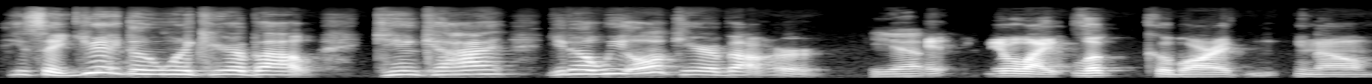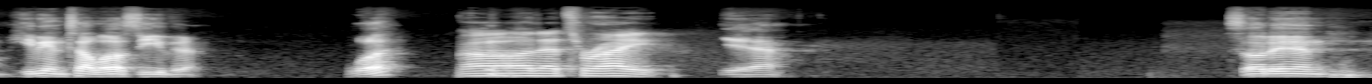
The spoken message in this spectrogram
he said, "You ain't gonna want to care about Genkai. You know, we all care about her." Yeah. They were like, "Look, Kuwabara, you know, he didn't tell us either." What? Oh, that's right. yeah. So then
